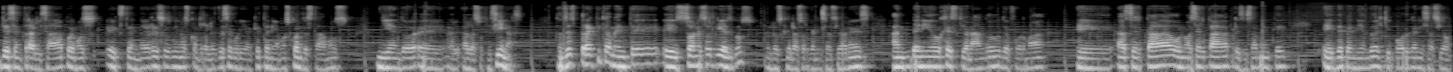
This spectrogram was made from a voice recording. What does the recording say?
descentralizada podemos extender esos mismos controles de seguridad que teníamos cuando estábamos yendo eh, a, las oficinas. Entonces, prácticamente eh, son esos riesgos en los que las organizaciones han venido gestionando de forma eh, acertada o no acertada, precisamente dependiendo del tipo de organización.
